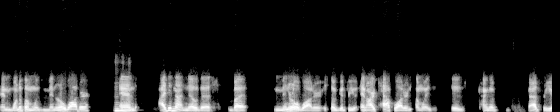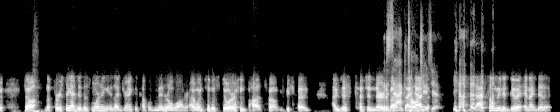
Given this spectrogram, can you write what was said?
And one of them was mineral water. Mm-hmm. And I did not know this, but mineral water is so good for you. And our tap water, in some ways, is kind of bad for you. So the first thing I did this morning is I drank a cup of mineral water. I went to the store and bought some because I'm just such a nerd Zac about it. Zac told you to? to? Yeah. Zac told me to do it and I did it.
